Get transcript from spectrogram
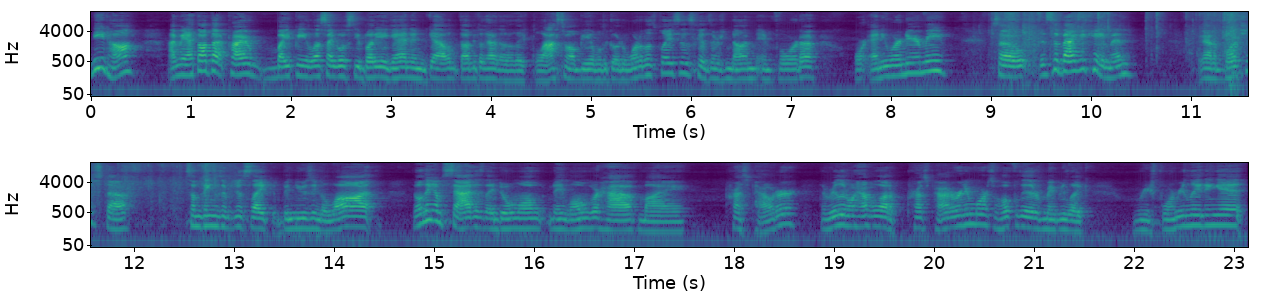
Neat, huh? I mean, I thought that probably might be, unless I go see Buddy again, and yeah, that'll be the like, last time I'll be able to go to one of those places, because there's none in Florida or anywhere near me. So, this is the bag it came in. I got a bunch of stuff. Some things I've just, like, been using a lot. The only thing I'm sad is I don't long, they longer have my pressed powder. They really don't have a lot of pressed powder anymore, so hopefully they're maybe, like, reformulating it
